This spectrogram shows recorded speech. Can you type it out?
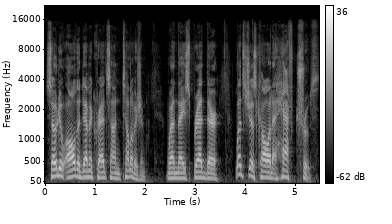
So do all the Democrats on television when they spread their, let's just call it a half truth.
